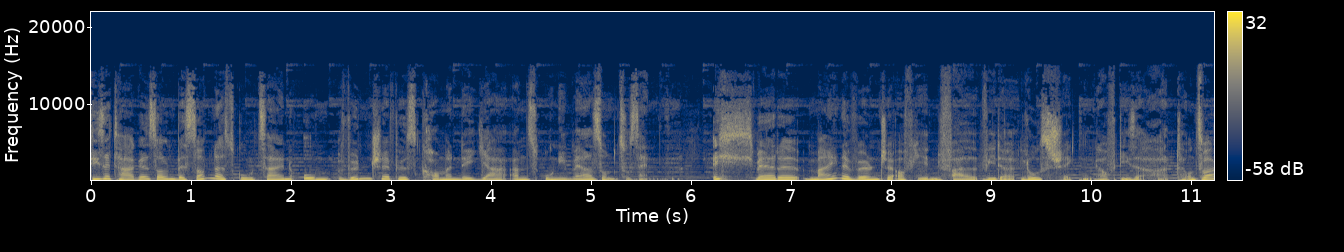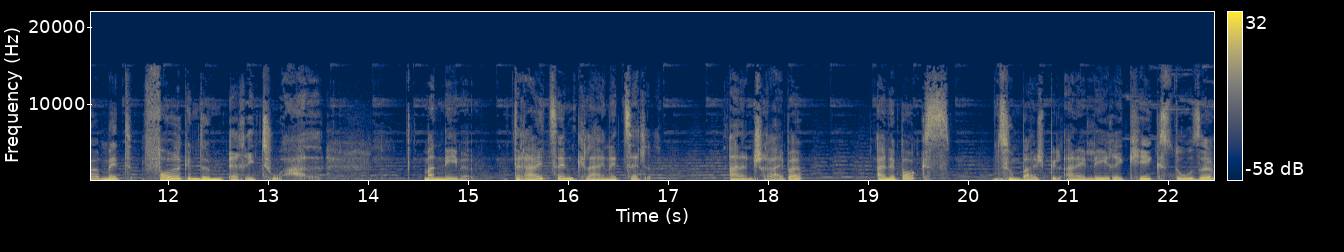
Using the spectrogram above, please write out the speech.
diese Tage sollen besonders gut sein, um Wünsche fürs kommende Jahr ans Universum zu senden. Ich werde meine Wünsche auf jeden Fall wieder losschicken auf diese Art. Und zwar mit folgendem Ritual. Man nehme 13 kleine Zettel, einen Schreiber, eine Box zum Beispiel eine leere Keksdose,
